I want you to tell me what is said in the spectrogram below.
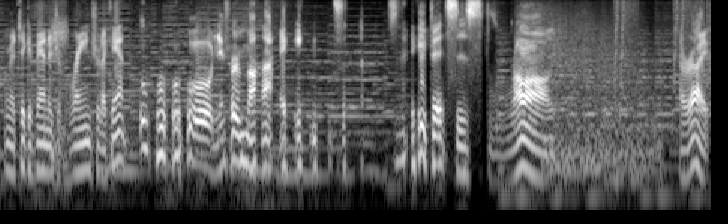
I'm gonna take advantage of range that I can. Ooh, never mind. Apis is strong. Alright.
